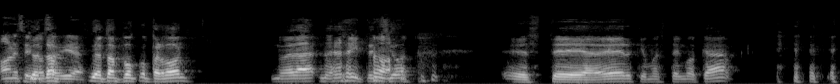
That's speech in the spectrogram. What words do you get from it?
honestly, no sabía. Yo tampoco, perdón. No era, no era la intención. Este, a ver, ¿qué más tengo acá?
